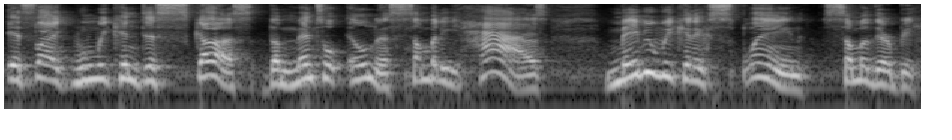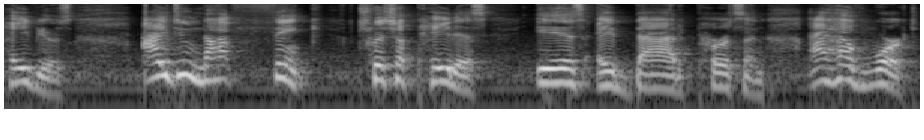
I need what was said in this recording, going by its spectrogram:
It's like when we can discuss the mental illness somebody has, maybe we can explain some of their behaviors. I do not think Trisha Paytas is a bad person. I have worked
